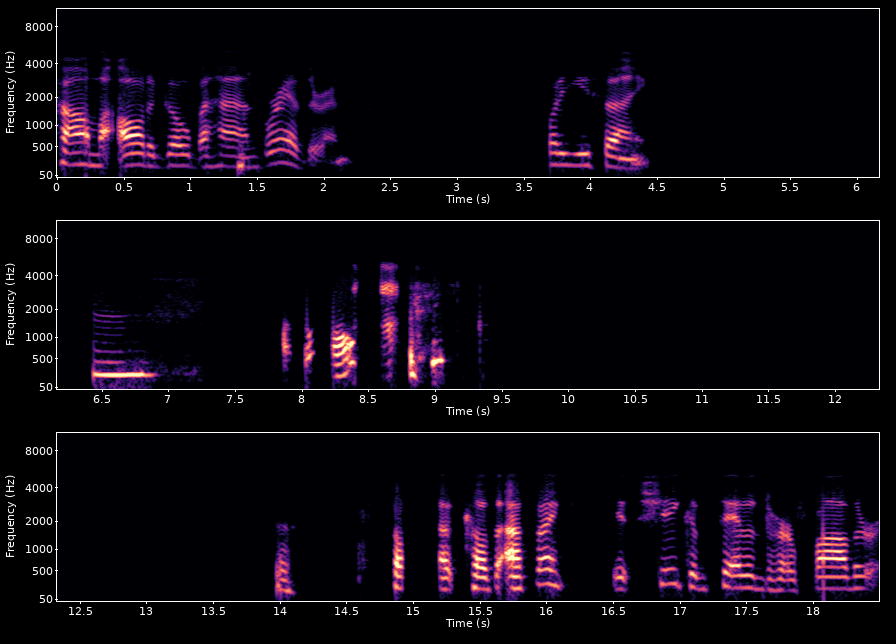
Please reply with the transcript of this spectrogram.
comma ought to go behind brethren. What do you think? Mm. Oh. Because uh, I think it she unto her father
